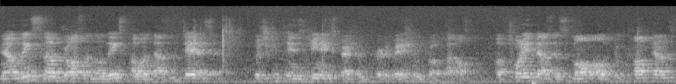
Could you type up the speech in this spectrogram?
Now, link LINCS draws on the LINCS L1000 dataset, which contains gene expression perturbation profiles of 20,000 small molecule compounds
